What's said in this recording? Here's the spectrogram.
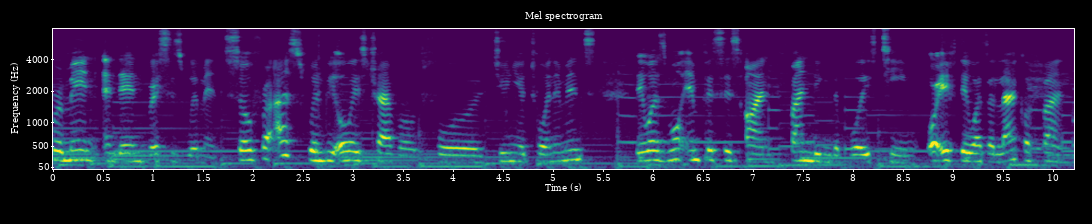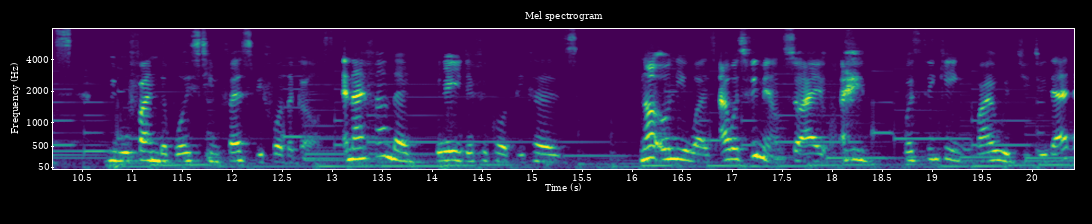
for men and then versus women. So for us, when we always traveled for junior tournaments, there was more emphasis on funding the boys' team, or if there was a lack of funds, we will fund the boys' team first before the girls. And I found that very difficult because not only was I was female, so I, I was thinking, why would you do that?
